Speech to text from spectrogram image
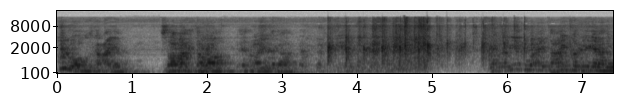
kulli waa wada kacayaan islaamaha xitaa waa waxay rabaan in dagaalaan wadaniyadu waxay tahay marka la yihahdo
